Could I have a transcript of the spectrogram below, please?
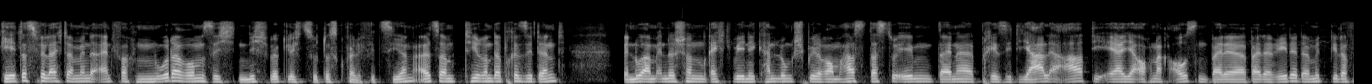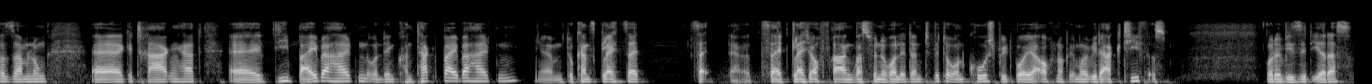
Geht es vielleicht am Ende einfach nur darum, sich nicht wirklich zu disqualifizieren als amtierender Präsident? Wenn du am Ende schon recht wenig Handlungsspielraum hast, dass du eben deine präsidiale Art, die er ja auch nach außen bei der, bei der Rede der Mitgliederversammlung äh, getragen hat, äh, die beibehalten und den Kontakt beibehalten. Ähm, du kannst gleichzeitig Zeit, ja, zeitgleich auch fragen, was für eine Rolle dann Twitter und Co. spielt, wo er ja auch noch immer wieder aktiv ist. Oder wie seht ihr das?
